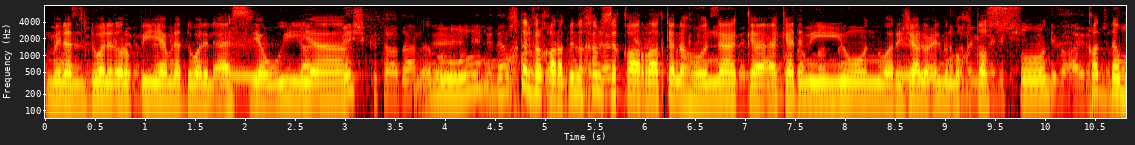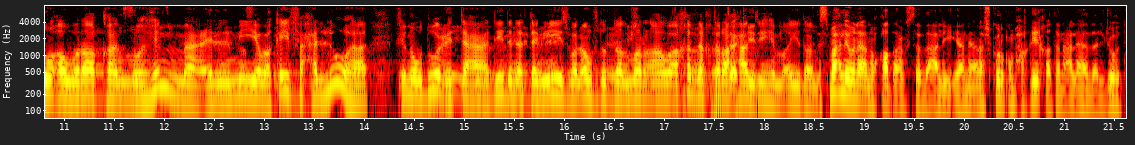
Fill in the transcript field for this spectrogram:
من الدول الأوروبية من الدول الآسيوية. مختلف القارات. من الخمس قارات كان هناك أكاديميون ورجال علم مختصون قدموا أوراقا مهمة علمية وكيف حلوها في موضوع تعديد التمييز والعنف ضد المرأة وأخذنا اقتراحاتهم أيضا. اسمح لي هنا أن أقاطعك أستاذ علي يعني أنا أشكركم حقيقة على هذا الجهد.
